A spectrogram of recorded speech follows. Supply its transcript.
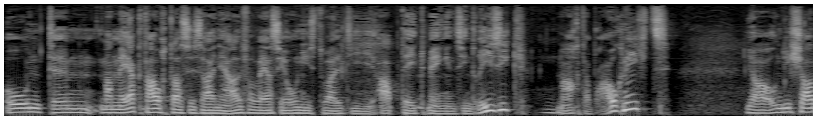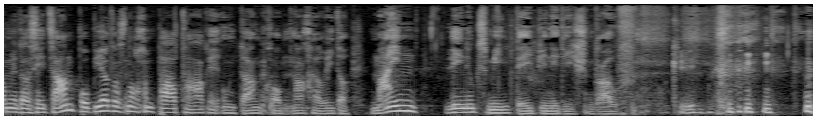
und ähm, man merkt auch, dass es eine Alpha-Version ist, weil die Update-Mengen sind riesig, macht aber auch nichts. Ja, und ich schaue mir das jetzt an, probiere das noch ein paar Tage und dann kommt nachher wieder mein Linux Mint Debian Edition drauf. Okay.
